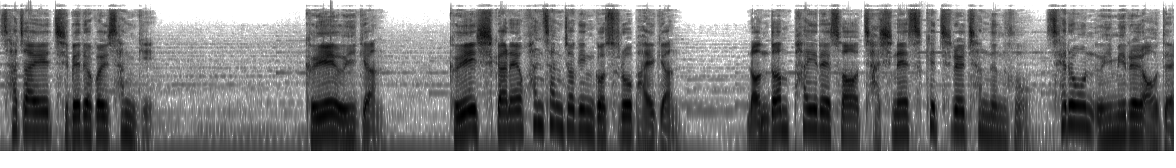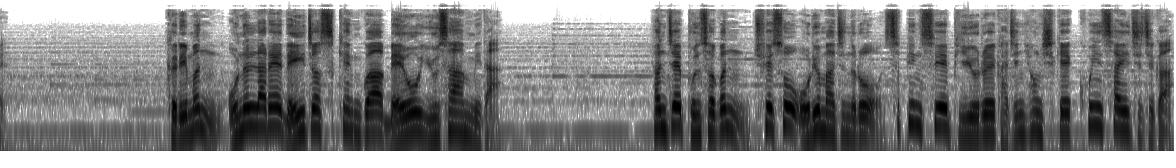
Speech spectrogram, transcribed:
사자의 지배력을 상기. 그의 의견, 그의 시간의 환상적인 것으로 발견, 런던 파일에서 자신의 스케치를 찾는 후 새로운 의미를 얻을. 그림은 오늘날의 레이저 스캔과 매우 유사합니다. 현재 분석은 최소 오류 마진으로 스핑스의 비율을 가진 형식의 코인 사이즈가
